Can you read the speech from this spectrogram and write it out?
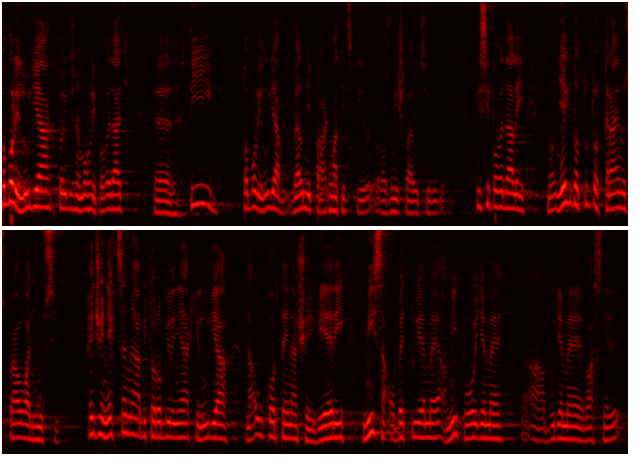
To boli ľudia, ktorí by sme mohli povedať, e, tí, to boli ľudia veľmi pragmaticky rozmýšľajúci ľudia. Tí si povedali, no niekto túto krajinu spravovať musí. Keďže nechceme, aby to robili nejakí ľudia na úkor tej našej viery, my sa obetujeme a my pôjdeme a budeme vlastne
